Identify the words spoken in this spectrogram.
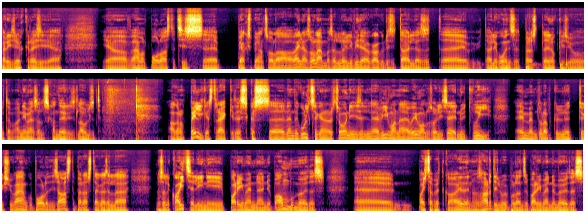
päris jõhker asi ja ja vähemalt pool aastat siis äh, peaks Spinazzola väljas olema, seal oli video ka, kuidas itaallased, äh, Itaalia koondised pärast lennukis ju tema nime seal skandeerisid, laulsid aga noh, Belgiast rääkides, kas äh, nende kuldse generatsiooni selline viimane võimalus oli see nüüd või? mm tuleb küll nüüd, eks ju, vähem kui pooleteise aasta pärast, aga selle, no selle kaitseliini parim enne on juba ammu möödas. Äh, paistab, et ka Eden Hazardil võib-olla on see parim enne möödas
